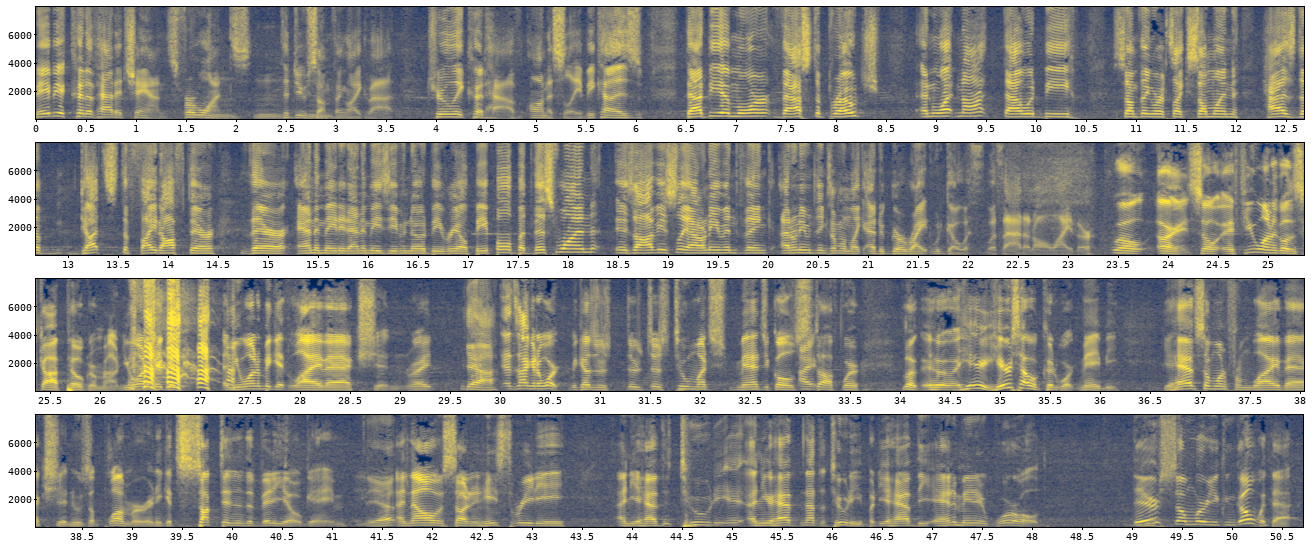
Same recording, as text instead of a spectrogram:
maybe it could have had a chance for mm, once mm, to do mm. something like that. Truly could have, honestly, because that'd be a more vast approach and whatnot. That would be something where it's like someone has the guts to fight off their their animated enemies, even though it'd be real people. But this one is obviously I don't even think I don't even think someone like Edgar Wright would go with with that at all either. Well, all right. So if you want to go the Scott Pilgrim route, and you want to make it, and you want to make it live action, right? Yeah. That's not going to work because there's there's just too much magical I- stuff. Where, look, uh, here here's how it could work. Maybe you have someone from live action who's a plumber, and he gets sucked into the video game, Yeah. and now all of a sudden he's 3D, and you have the 2D, and you have not the 2D, but you have the animated world. There's somewhere you can go with that.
